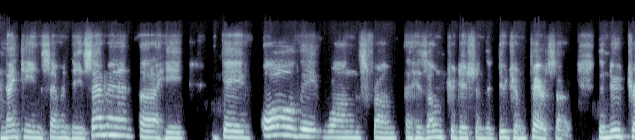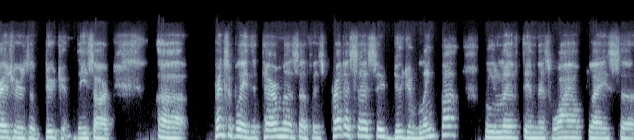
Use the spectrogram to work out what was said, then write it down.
1977, uh, he gave all the Wangs from uh, his own tradition, the Dudjom Tersar, the new treasures of Dudjom. These are uh, principally the termas of his predecessor, Dudjom Lingpa, who lived in this wild place, uh,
